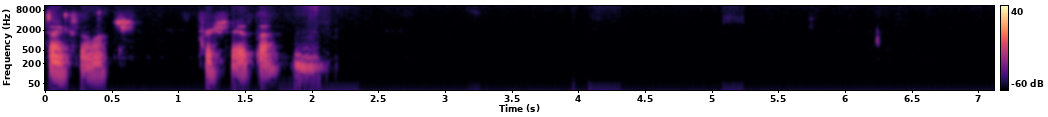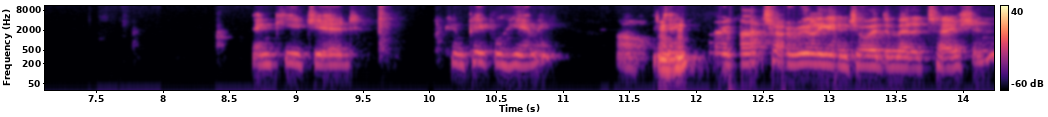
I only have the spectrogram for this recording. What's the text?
Thanks so much. Appreciate that. Thank you, Jed. Can people hear me? Oh, thank you very much. I really enjoyed the meditation,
